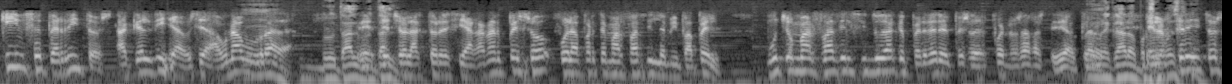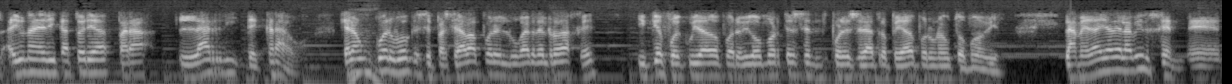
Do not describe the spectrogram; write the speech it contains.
15 perritos aquel día, o sea, una burrada. Brutal, brutal. De hecho, el actor decía, ganar peso fue la parte más fácil de mi papel. Mucho más fácil, sin duda, que perder el peso después. Nos ha fastidiado, claro. Hombre, claro, por en los créditos hay una dedicatoria para Larry de Crow, que era un cuervo que se paseaba por el lugar del rodaje y que fue cuidado por Vigo Mortensen después de ser atropellado por un automóvil. La medalla de la Virgen, eh,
